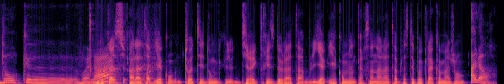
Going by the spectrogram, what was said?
Donc euh, voilà. Donc là, à la table, il y a toi, tu es donc directrice de la table. Il y, a, il y a combien de personnes à la table à cette époque-là comme agent? Alors,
